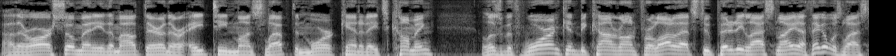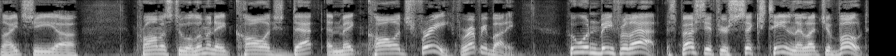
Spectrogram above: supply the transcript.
Uh, there are so many of them out there, and there are 18 months left and more candidates coming. Elizabeth Warren can be counted on for a lot of that stupidity. Last night, I think it was last night, she uh, promised to eliminate college debt and make college free for everybody. Who wouldn't be for that, especially if you're 16 and they let you vote?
